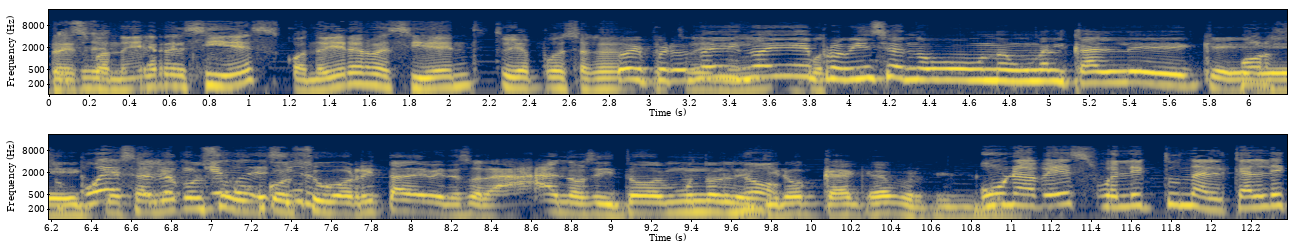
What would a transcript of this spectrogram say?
res- cuando ya resides, cuando ya eres residente, tú ya puedes sacar. Oye, pero no hay, DNI. no hay en provincia no hubo una- un alcalde que, Por supuesto, que es salió que con su, con su gorrita de venezolanos y todo el mundo le No. tiró caca porque... Una vez fue electo un alcalde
